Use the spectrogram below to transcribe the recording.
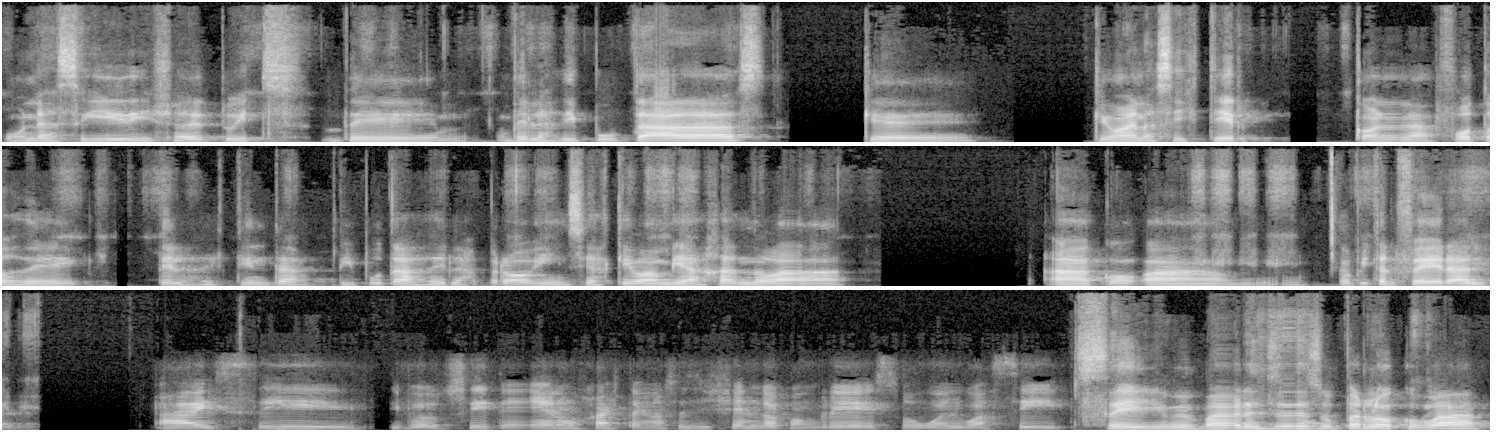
una seguidilla de tweets de, de las diputadas que, que van a asistir con las fotos de, de las distintas diputadas de las provincias que van viajando a, a, a, mm, Capital Federal. Ay, sí, tipo, sí, tenían un hashtag, no sé si yendo a Congreso o algo así. Sí, me parece súper loco. Va,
